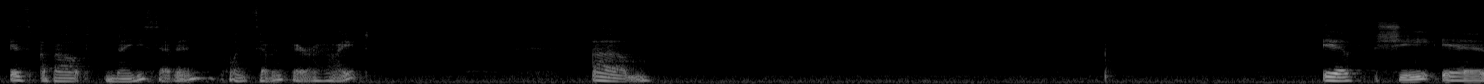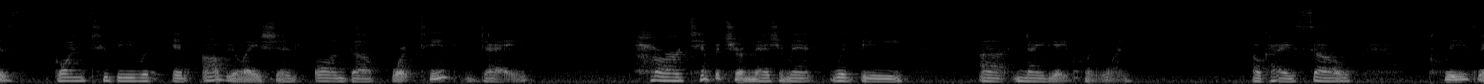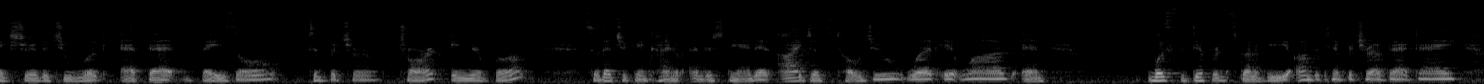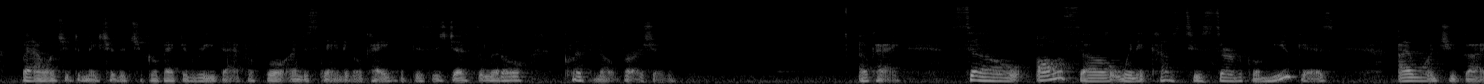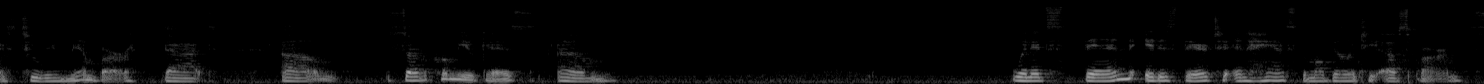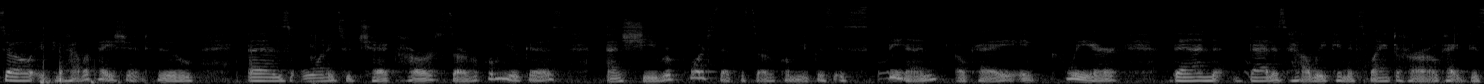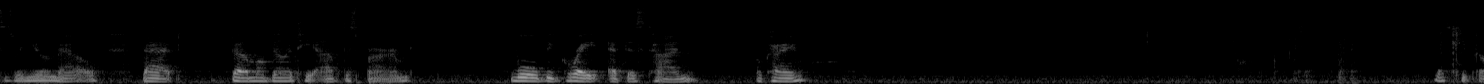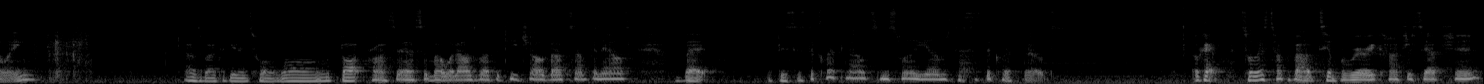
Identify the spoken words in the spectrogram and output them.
is about 97.7 Fahrenheit. Um, if she is going to be with an ovulation on the 14th day, her temperature measurement would be uh, 98.1. Okay, so please make sure that you look at that basal temperature chart in your book so that you can kind of understand it. I just told you what it was and what's the difference going to be on the temperature of that day. But I want you to make sure that you go back and read that for full understanding, okay? But this is just a little Cliff Note version. Okay, so also when it comes to cervical mucus, I want you guys to remember that um, cervical mucus, um, when it's thin, it is there to enhance the mobility of sperm. So if you have a patient who is wanting to check her cervical mucus and she reports that the cervical mucus is thin, okay, and clear, then that is how we can explain to her, okay, this is when you'll know that the mobility of the sperm will be great at this time, okay? Let's keep going. I was about to get into a long thought process about what I was about to teach y'all about something else, but this is the Cliff Notes, Miss Williams. This is the Cliff Notes. Okay, so let's talk about temporary contraception.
